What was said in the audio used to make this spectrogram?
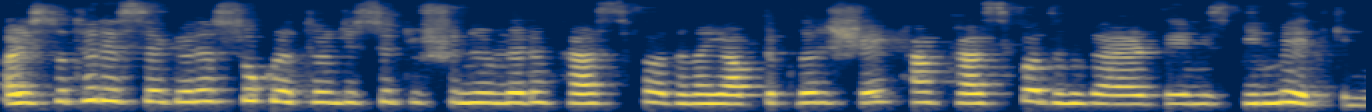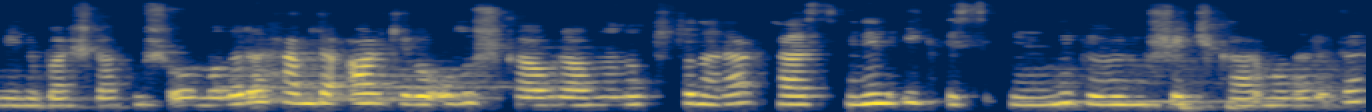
Aristoteles'e göre Sokrat öncesi düşünürlerin felsefe adına yaptıkları şey hem felsefe adını verdiğimiz bilme etkinliğini başlatmış olmaları hem de arke ve oluş kavramlarına tutunarak felsefenin ilk disiplinini görünüşe çıkarmalarıdır.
